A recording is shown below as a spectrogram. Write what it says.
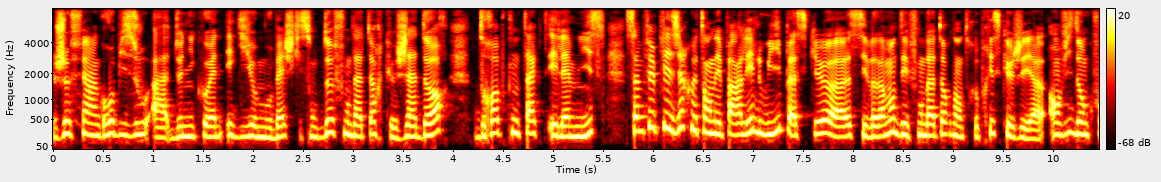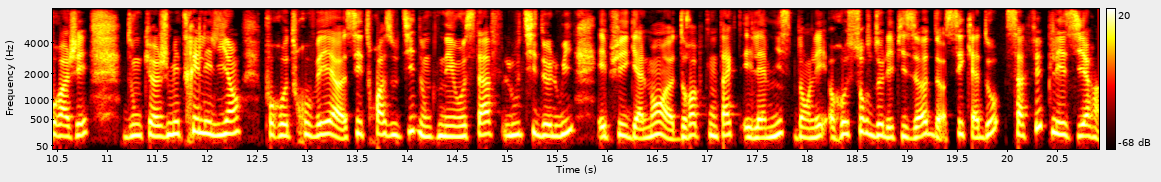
je fais un gros bisou à Denis Cohen et Guillaume Maubèche, qui sont deux fondateurs que j'adore, Drop Contact et Lemnis. Ça me fait plaisir que tu en aies parlé, Louis, parce que euh, c'est vraiment des fondateurs d'entreprises que j'ai euh, envie d'encourager. Donc, je mettrai les les liens pour retrouver euh, ces trois outils, donc NeoStaff, l'outil de Louis, et puis également euh, Drop Contact et Lemnis dans les ressources de l'épisode. C'est cadeau, ça fait plaisir.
